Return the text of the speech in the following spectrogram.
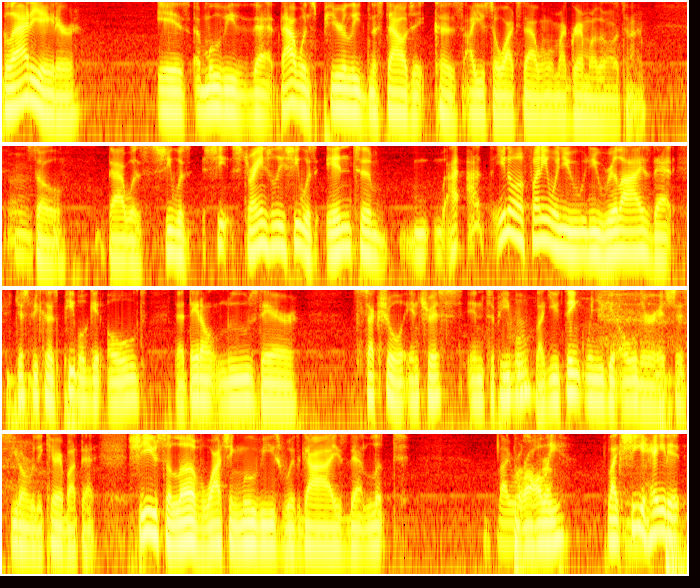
Gladiator is a movie that that one's purely nostalgic because I used to watch that one with my grandmother all the time. So that was she was she strangely she was into. I, I you know funny when you when you realize that just because people get old that they don't lose their sexual interest into people like you think when you get older it's just you don't really care about that she used to love watching movies with guys that looked Like brawly. Like she hated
